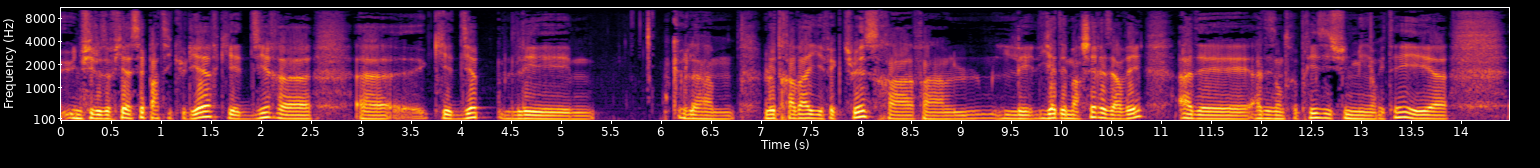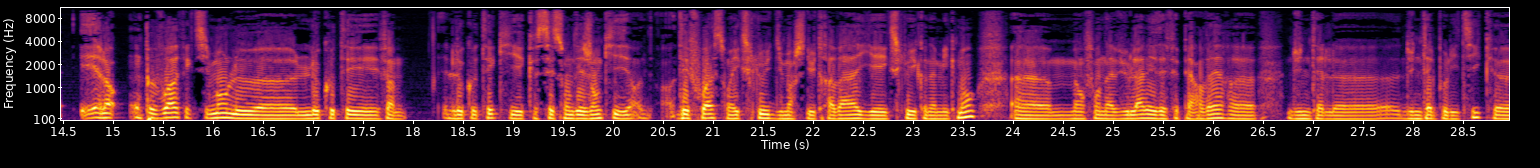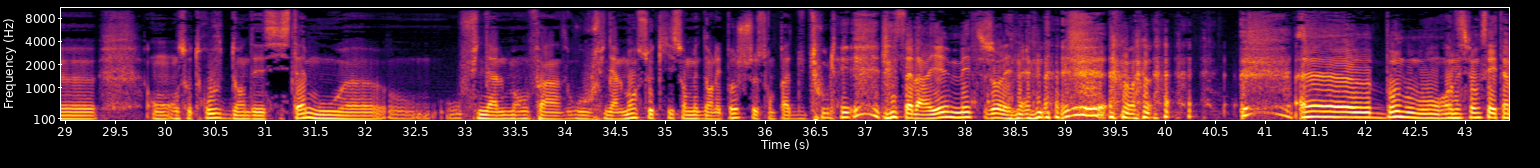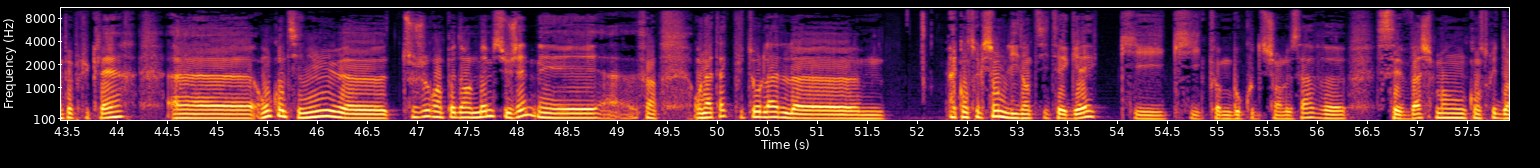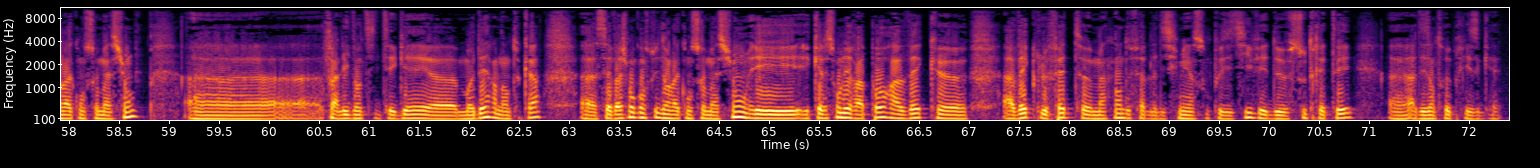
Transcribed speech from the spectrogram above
une philosophie assez particulière qui est de dire qui est de dire les que la, le travail effectué sera, enfin, il y a des marchés réservés à des à des entreprises issues de minorités et euh, et alors on peut voir effectivement le euh, le côté, enfin le côté qui est que ce sont des gens qui des fois sont exclus du marché du travail et exclus économiquement. Euh, mais enfin on a vu là les effets pervers euh, d'une telle euh, d'une telle politique. On, on, se retrouve dans des systèmes où, où finalement enfin où finalement ceux qui sont mettent dans les poches ce sont pas du tout les, les salariés mais toujours les mêmes. Voilà. Euh, bon, bon, bon, en espérant que ça a été un peu plus clair. Euh, on continue, euh, toujours un peu dans le même sujet, mais enfin, on attaque plutôt là le, la construction de l'identité gay qui, qui, comme beaucoup de gens le savent, euh, c'est vachement construite dans la consommation. Euh, enfin, l'identité gay euh, moderne, en tout cas, c'est vachement construite dans la consommation. Et, quels sont les rapports avec avec le fait maintenant de faire de la discrimination positive et de sous-traiter à des entreprises gays?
